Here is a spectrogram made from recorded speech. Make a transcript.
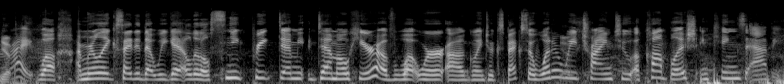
Yep. All right. Well, I'm really excited that we get a little sneak peek dem- demo here of what we're uh, going to expect. So, what are yes. we trying to accomplish in King's Abbey?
